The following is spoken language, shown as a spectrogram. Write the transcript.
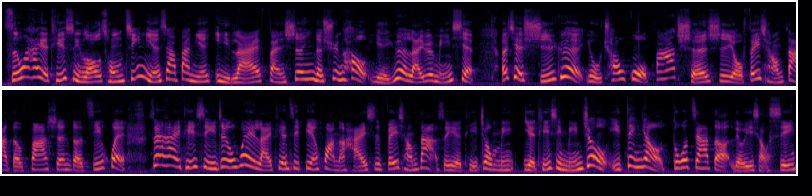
此外，他也提醒了，从今年下半年以来，反声音的讯号也越来越明显，而且十月有超过八成是有非常大的发生的机会。所以他也提醒，这个未来天气变化呢还是非常大，所以也提众民也提醒民众一定要多加的留意小心。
